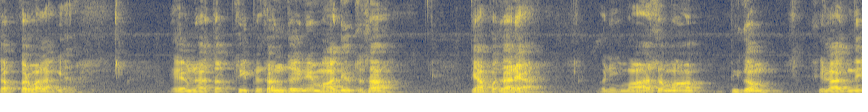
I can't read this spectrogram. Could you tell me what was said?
તપ કરવા લાગ્યા. એમના તપથી પ્રસન્ન થઈને મહાદેવ તથા ત્યાં પધાર્યા અને મહાસમા ભિગમ શિલાદને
